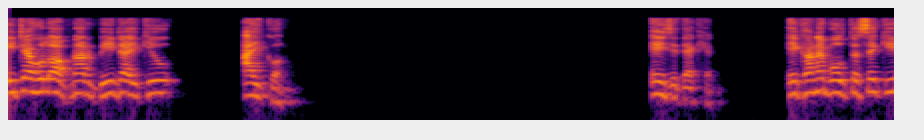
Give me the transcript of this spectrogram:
এইটা হলো আপনার বিড আইকিউ আইকন এই যে দেখেন, এখানে বলতেছে কি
